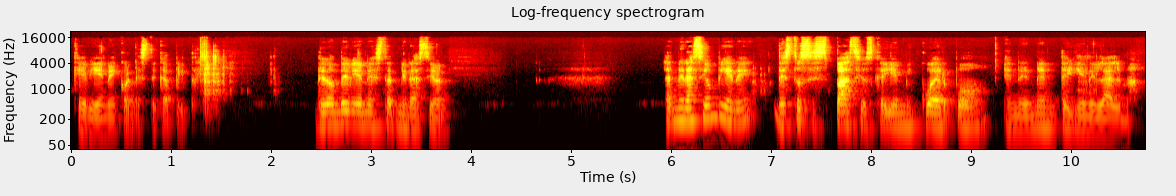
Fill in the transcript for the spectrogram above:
que viene con este capítulo. ¿De dónde viene esta admiración? La admiración viene de estos espacios que hay en mi cuerpo, en el mente y en el alma,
